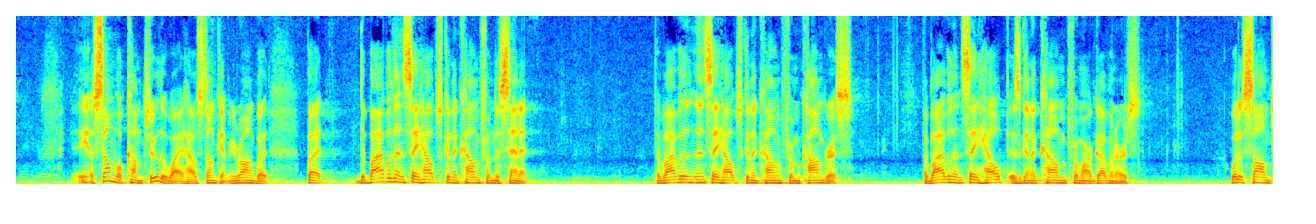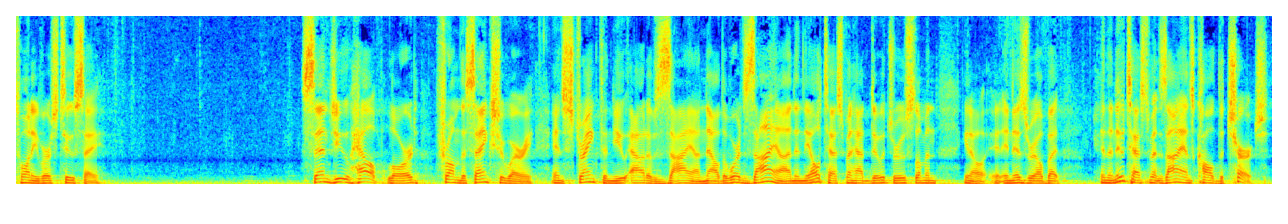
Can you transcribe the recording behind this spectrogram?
You know, some will come through the White House, don't get me wrong, but, but the Bible didn't say help's going to come from the Senate. The Bible didn't say help's going to come from Congress. The Bible didn't say help is going to come from our governors. What does Psalm 20, verse 2 say? Send you help, Lord, from the sanctuary and strengthen you out of Zion. Now, the word Zion in the Old Testament had to do with Jerusalem and, you know, in, in Israel, but in the New Testament, Zion's called the church.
